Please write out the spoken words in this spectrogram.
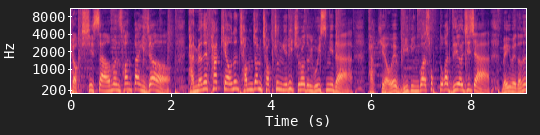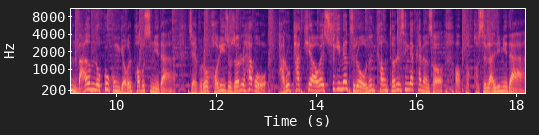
역시 싸움은 선빵이죠. 반면에 파키아오는 점점 적중률이 줄어들고 있습니다. 파키아오의 위빙과 속도가 느려지자 메이웨더는 마음 놓고 공격을 퍼붓습니다. 잽으로 거리 조절을 하고 바로 파키아오의 숙이며 들어오는 카운터를 생각하면서 어퍼컷을 날립니다.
